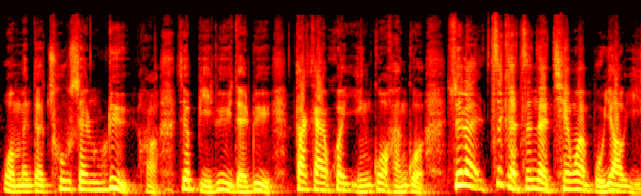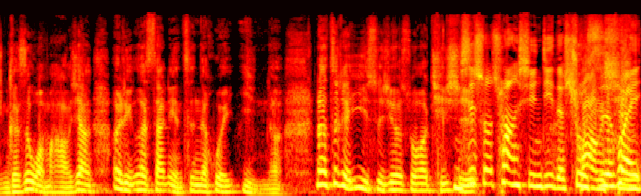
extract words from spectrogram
我们的出生率哈，就比率的率大概会赢过韩国。虽然这个真的千万不要赢，可是我们好像二零二三年真的会赢了。那这个意思。就是说，其实你是说创新低的数字会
